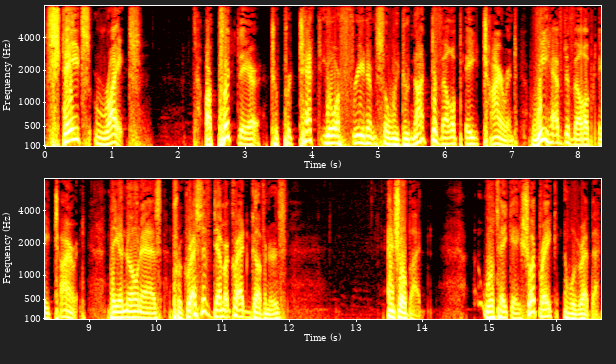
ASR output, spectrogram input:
states' rights are put there to protect your freedom so we do not develop a tyrant. We have developed a tyrant. They are known as progressive Democrat governors and Joe Biden. We'll take a short break and we'll be right back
